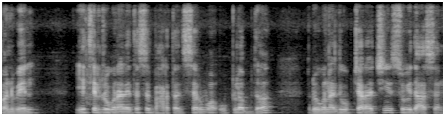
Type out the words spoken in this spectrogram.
पनवेल येथील रुग्णालय तसेच भारतातील सर्व उपलब्ध रुग्णालयात उपचाराची सुविधा असेल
